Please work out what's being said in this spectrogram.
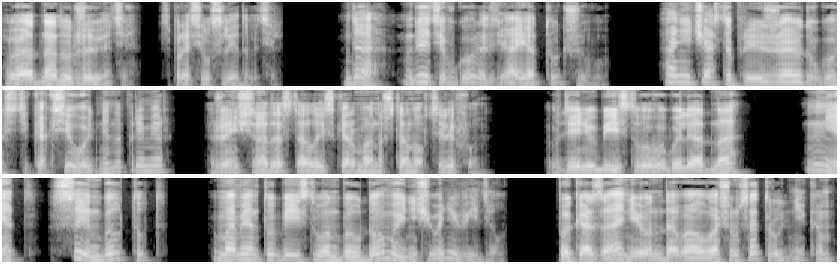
«Вы одна тут живете?» — спросил следователь. «Да, дети в городе, а я тут живу. Они часто приезжают в гости, как сегодня, например». Женщина достала из кармана штанов телефон. «В день убийства вы были одна?» «Нет, сын был тут. В момент убийства он был дома и ничего не видел. Показания он давал вашим сотрудникам.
